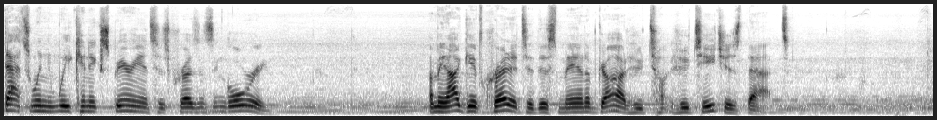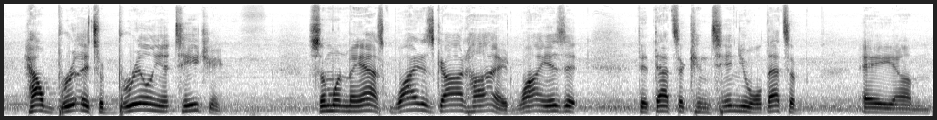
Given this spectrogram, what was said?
that's when we can experience his presence and glory. I mean, I give credit to this man of God who, t- who teaches that. How br- it's a brilliant teaching. Someone may ask, why does God hide? Why is it that that's a continual, that's a, a, um,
